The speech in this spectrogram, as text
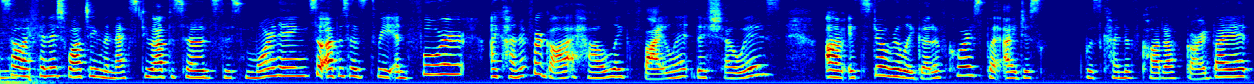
So I finished watching the next two episodes this morning. So episodes 3 and 4, I kind of forgot how like violent this show is. Um, it's still really good of course, but I just was kind of caught off guard by it.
